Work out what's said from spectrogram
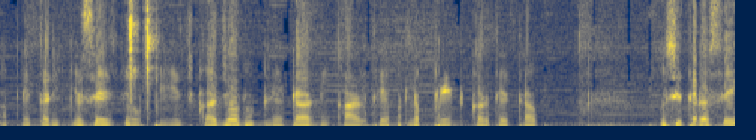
अपने तरीके से जो पेज का जब हम लेटर निकालते हैं मतलब प्रिंट करते तब, उसी तरह से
